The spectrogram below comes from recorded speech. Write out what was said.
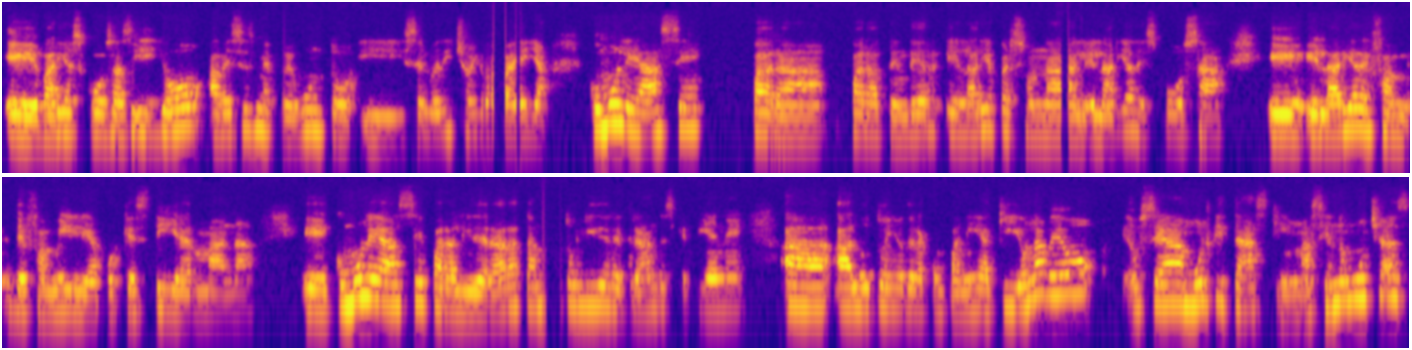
eh, varias cosas. Y yo a veces me pregunto, y se lo he dicho yo a ella, ¿cómo le hace para para atender el área personal, el área de esposa, eh, el área de, de, familia, porque es tía, hermana. Eh, ¿Cómo le hace para liderar a tantos líderes grandes que tiene, a, a los dueños de la compañía? Aquí yo la veo, o sea, multitasking, haciendo muchas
